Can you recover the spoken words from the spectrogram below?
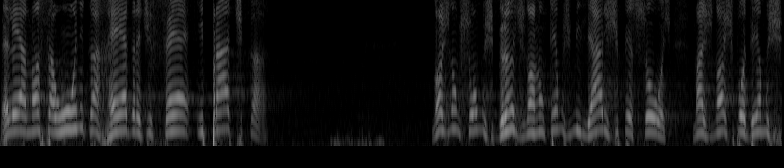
Ela é a nossa única regra de fé e prática. Nós não somos grandes, nós não temos milhares de pessoas, mas nós podemos,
